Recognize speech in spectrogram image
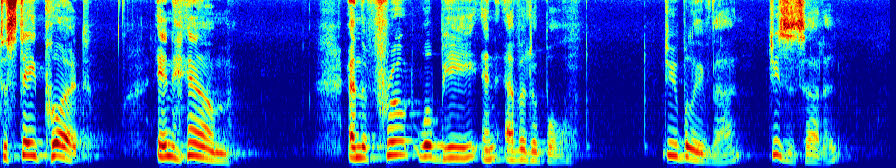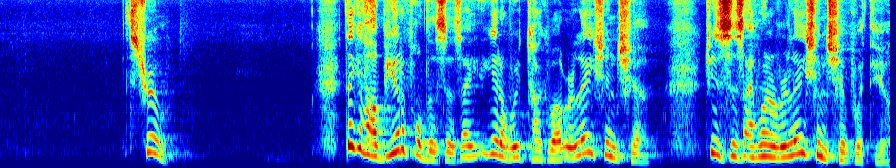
to stay put in Him, and the fruit will be inevitable. Do you believe that? Jesus said it. It's true. Think of how beautiful this is. I, you know, we talk about relationship. Jesus says, I want a relationship with you.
